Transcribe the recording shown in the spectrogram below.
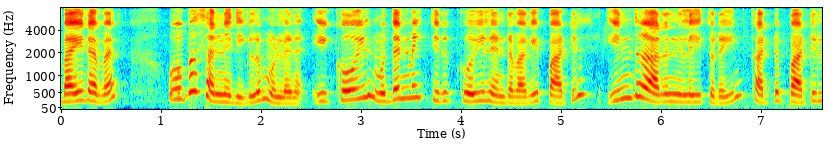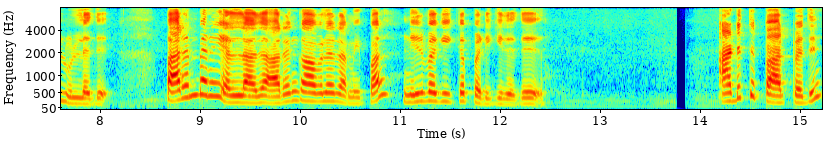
பைரவர் உபசன்னதிகளும் உள்ளன. இக்கோயில் முதன்மை திருக்கோயில் என்ற வகைப்பாட்டில் இந்து அறநிலையத்துறையின் கட்டுப்பாட்டில் உள்ளது. பரம்பரை அல்லாத அறங்காவலர் அமைப்பால் நிர்வகிக்கப்படுகிறது. அடுத்து பார்ப்பது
